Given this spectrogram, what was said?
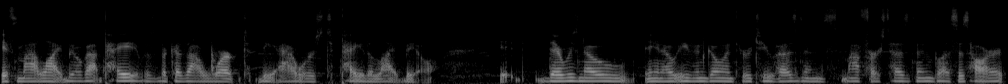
If my light bill got paid, it was because I worked the hours to pay the light bill it, there was no, you know, even going through two husbands. My first husband, bless his heart,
